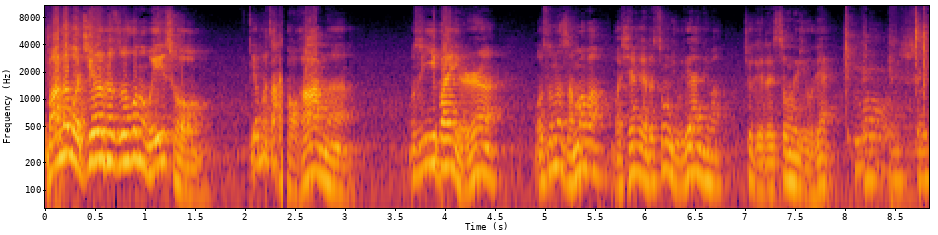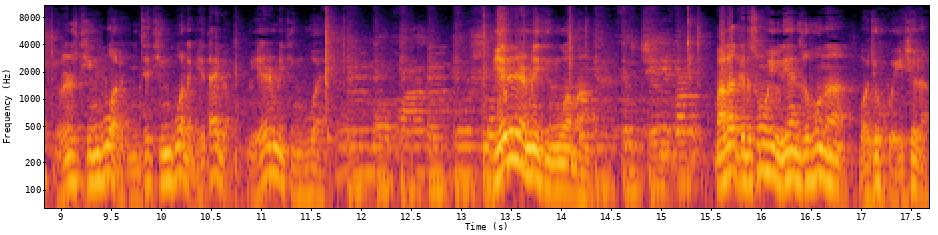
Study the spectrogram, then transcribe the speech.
完了，我接着他之后呢，我一瞅也不咋好看呢，我说一般人啊。我说那什么吧，我先给他送酒店去吧，就给他送的酒店。有人是听过了，你这听过了，别代表别人没听过呀。别的人没听过吗？完了，给他送回酒店之后呢，我就回去了，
